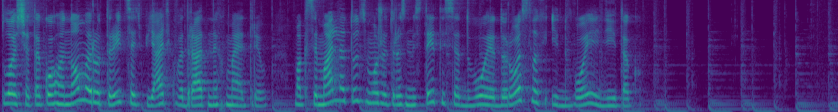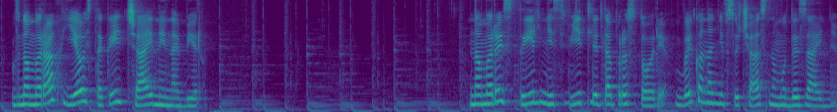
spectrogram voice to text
Площа такого номеру 35 квадратних метрів. Максимально тут зможуть розміститися двоє дорослих і двоє діток. В номерах є ось такий чайний набір. Номери стильні, світлі та просторі, виконані в сучасному дизайні.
